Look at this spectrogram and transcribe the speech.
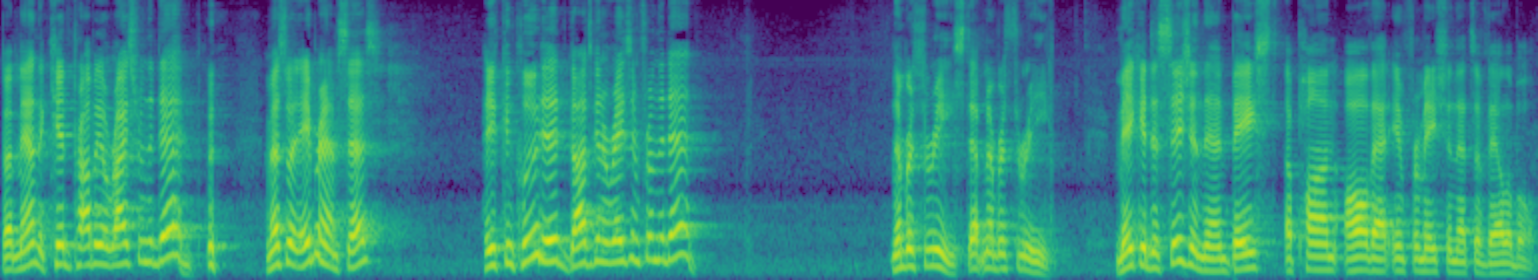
but man, the kid probably will rise from the dead. and that's what Abraham says. He concluded God's going to raise him from the dead. Number three, step number three, make a decision then based upon all that information that's available.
